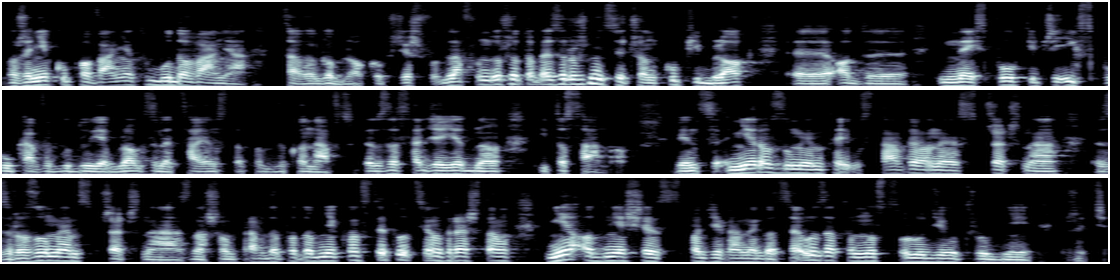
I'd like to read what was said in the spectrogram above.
może nie kupowania, to budowania całego bloku. Przecież dla funduszu to bez różnicy, czy on kupi blok y, od innej spółki, czy ich spółka wybuduje blok, zlecając to pod wykonawców. To w zasadzie jedno i to samo. Więc nie rozumiem tej ustawy, ona jest sprzeczna z rozumem, sprzeczna z naszą prawdopodobnie konstytucją zresztą, nie odniesie spodziewanego celu, za to mnóstwo ludzi utrudni życie.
